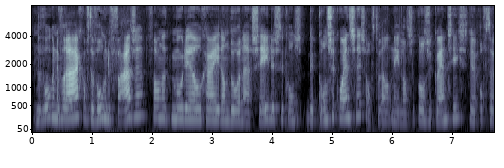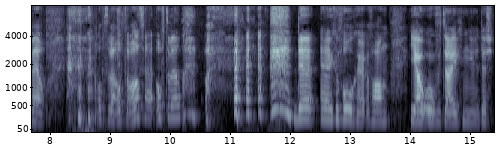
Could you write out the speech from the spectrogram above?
de volgende vraag, of de volgende fase van het model, ga je dan door naar C. Dus de, de consequences, oftewel het Nederlandse consequenties. De, oftewel, oftewel, oftewel, oftewel, de uh, gevolgen van jouw overtuigingen. Dus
